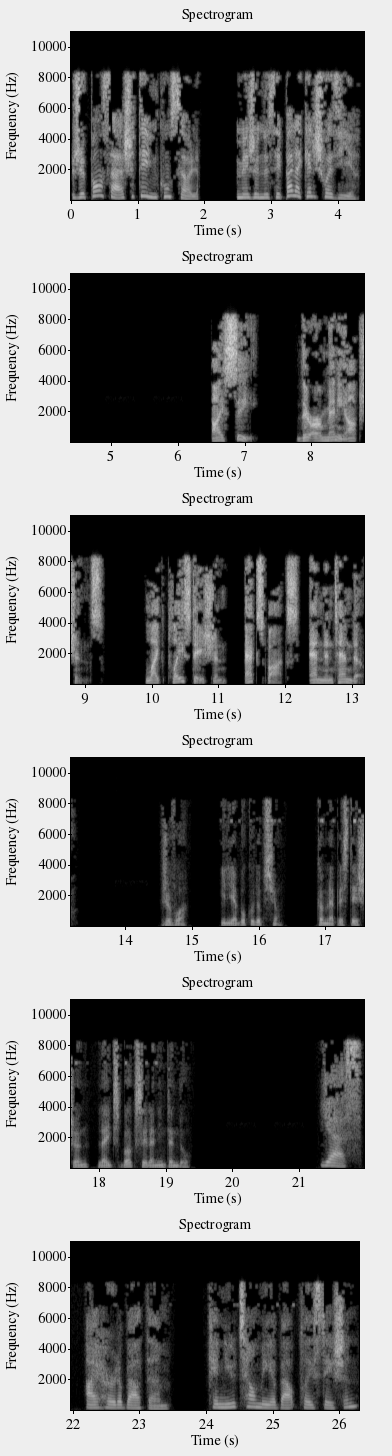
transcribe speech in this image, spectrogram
Je pense à acheter une console. Mais je ne sais pas laquelle choisir. I see. There are many options. Like PlayStation, Xbox, and Nintendo. Je vois. Il y a beaucoup d'options. Comme la PlayStation, la Xbox et la Nintendo. Yes, I heard about them. Can you tell me about PlayStation?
